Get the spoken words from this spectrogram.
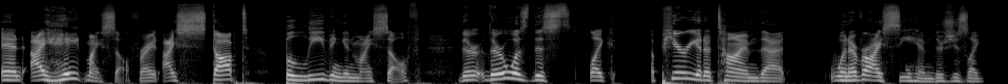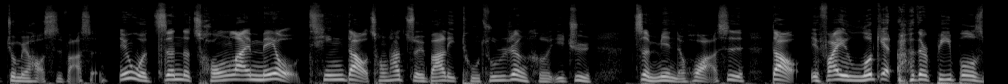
and I hate myself. Right? I stopped believing in myself. There, there was this like a period of time that whenever I see him, there's just like 就没有好事发生，因为我真的从来没有听到从他嘴巴里吐出任何一句正面的话，是到 if I look at other people's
